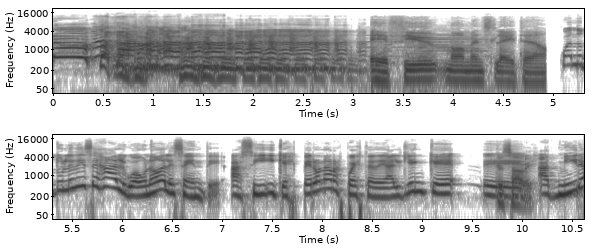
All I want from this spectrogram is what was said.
no! A few moments later. Cuando tú le dices algo a un adolescente así y que espera una respuesta de alguien que, eh, Que sabe. admira,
